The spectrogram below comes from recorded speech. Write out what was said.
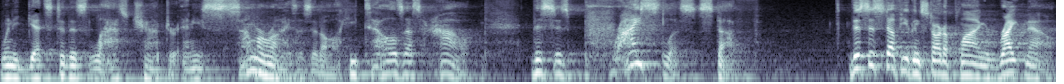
when he gets to this last chapter and he summarizes it all. He tells us how. This is priceless stuff. This is stuff you can start applying right now.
